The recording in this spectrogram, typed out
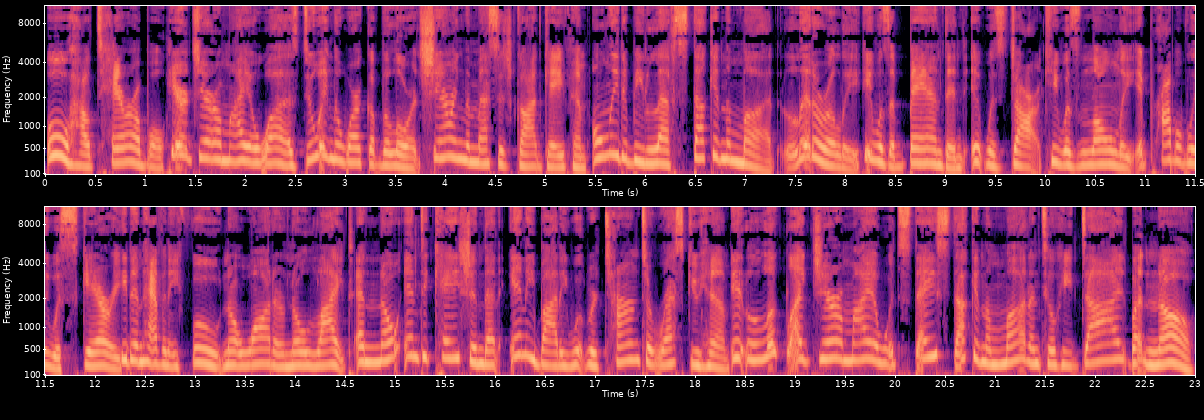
Oh, how terrible. Here Jeremiah was doing the work of the Lord, sharing the message God gave him, only to be left stuck in the mud. Literally. He was abandoned. It was dark. He was lonely. It probably was scary. He didn't have any food, no water, no light, and no indication that anybody would return to rescue him. It looked like Jeremiah would stay stuck in the mud until he died, but no,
